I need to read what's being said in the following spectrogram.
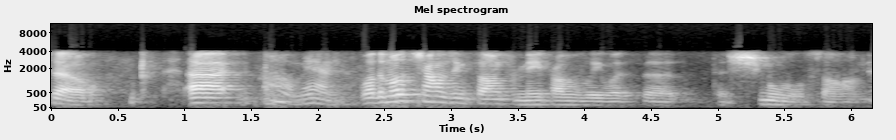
so, uh, oh man. Well, the most challenging song for me probably was the the Schmuel song,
